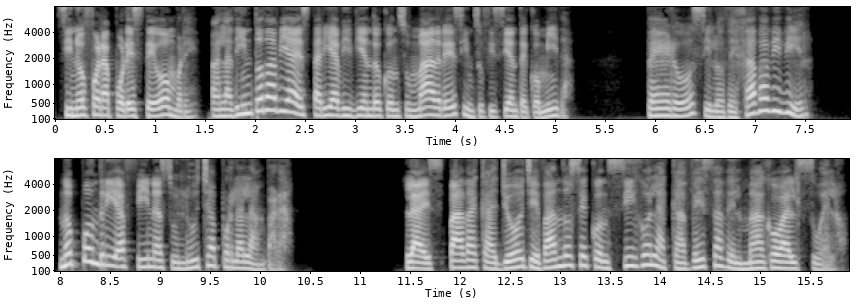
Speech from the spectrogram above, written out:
Si no fuera por este hombre, Aladín todavía estaría viviendo con su madre sin suficiente comida. Pero si lo dejaba vivir, no pondría fin a su lucha por la lámpara. La espada cayó llevándose consigo la cabeza del mago al suelo.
